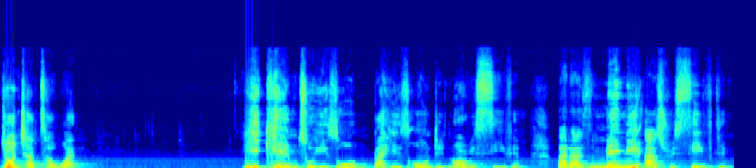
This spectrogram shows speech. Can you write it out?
John chapter 1. He came to his own, but his own did not receive him. But as many as received him,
